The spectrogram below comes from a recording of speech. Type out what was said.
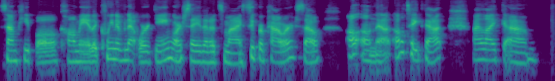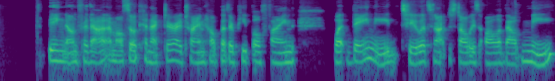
Some people call me the queen of networking or say that it's my superpower. So I'll own that. I'll take that. I like um, being known for that. I'm also a connector. I try and help other people find what they need to. It's not just always all about me.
